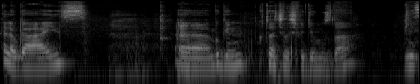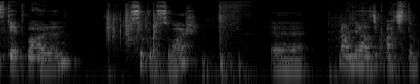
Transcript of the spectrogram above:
Hello guys. Ee, bugün kutu açılış videomuzda Misket Bahar'ın su kutusu var. Ee, ben birazcık açtım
